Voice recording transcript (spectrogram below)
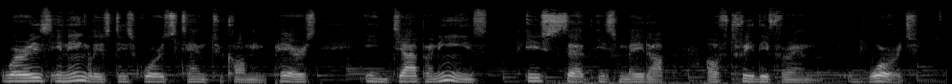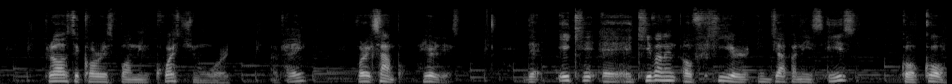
whereas in English, these words tend to come in pairs in Japanese, each set is made up of three different words plus the corresponding question word. Okay? For example, here it is. The equi- uh, equivalent of here in Japanese is koko.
